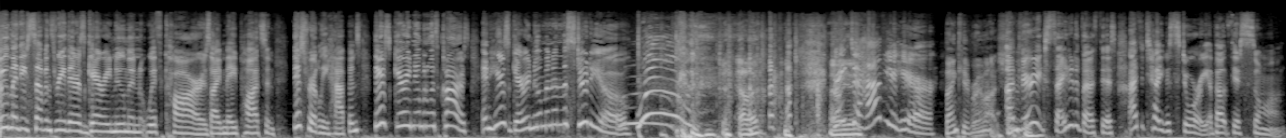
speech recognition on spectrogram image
Boom 97.3, there's Gary Numan with cars. I'm Maie Pauts, and this rarely happens. There's Gary Numan with cars, and here's Gary Numan in the studio. Woo! Hello. Great to have you here. Thank you very much. I'm you. very excited about this. I have to tell you a story about this song.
